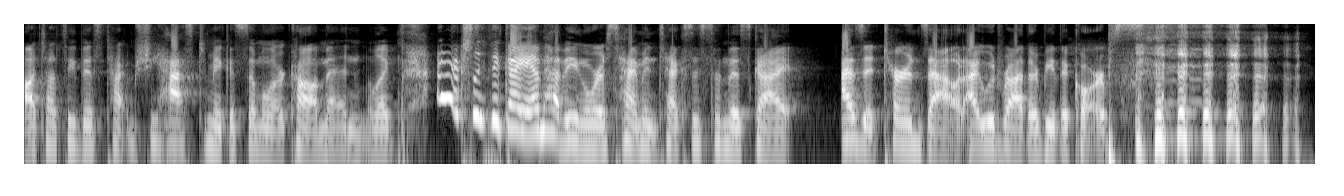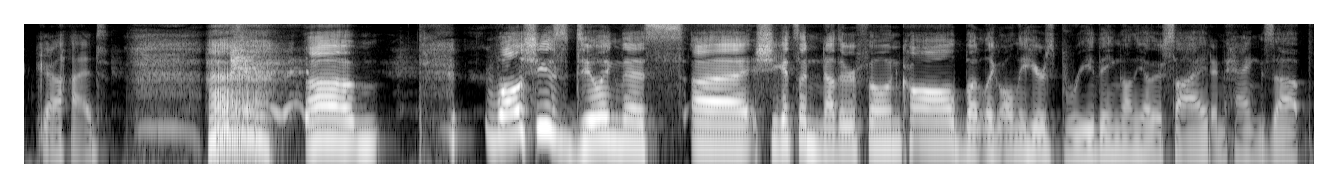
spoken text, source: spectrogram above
autopsy this time, she has to make a similar comment. Like, I actually think I am having a worse time in Texas than this guy. as it turns out, I would rather be the corpse. God. um, while she's doing this, uh, she gets another phone call, but like only hears breathing on the other side and hangs up.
